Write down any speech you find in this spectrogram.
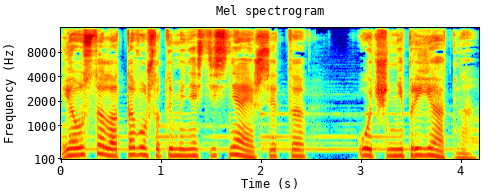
«Я устала от того, что ты меня стесняешься. Это очень неприятно».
